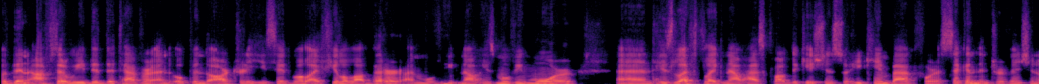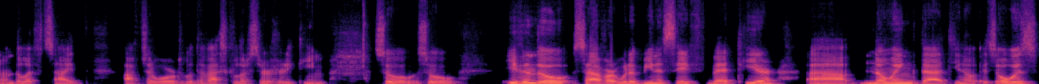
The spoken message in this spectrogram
But then after we did the TAVR and opened the artery, he said, well, I feel a lot better. I'm moving, now he's moving more and his left leg now has claudication. So he came back for a second intervention on the left side afterwards with the vascular surgery team. So, so even though SAVR would have been a safe bet here, uh, knowing that you know it's always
